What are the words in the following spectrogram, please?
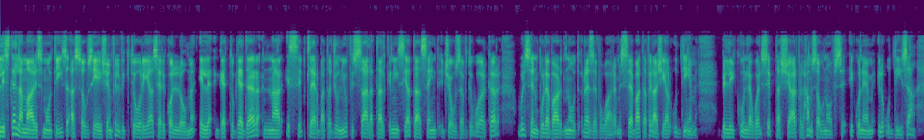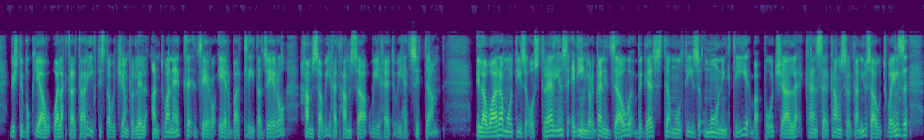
L-Stella Maris Maltese Association fil-Victoria ser ikollhom il-Get Together nhar is-Sibt l-Erbgħa ta' Ġunju fis-sala tal-Knisja ta' Saint Joseph the Worker, Wilson Boulevard Note Reservoir mis-sebgħa ta' filgħaxija 'l quddiem. billi jkun l-ewwel Sibt tax-xahar fil-ħamsa u nofs ikun hemm il-quddiesa. Biex tibbukkjaw u għal aktar tagħrif tistgħu ċċemplu lil Antoinette 0430 515 116. Il-Awara Maltese Australians qegħdin jorganizzaw Biggest Maltese Morning Tea b'appoġġ għall-Cancer Council ta' New South Wales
